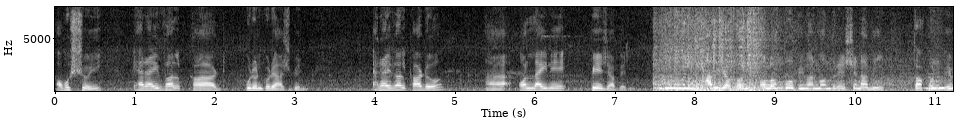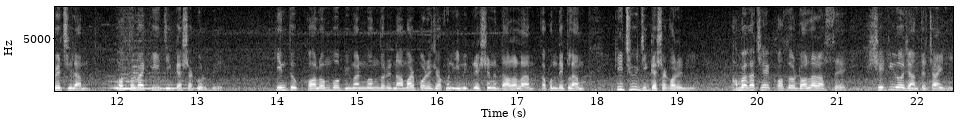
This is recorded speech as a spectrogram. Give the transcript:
অবশ্যই অ্যারাইভাল কার্ড পূরণ করে আসবেন। অ্যারাইভাল কার্ডও অনলাইনে পেয়ে যাবেন। আমি যখন কলম্বো বিমানবন্দরে এসে নামি, তখন ভেবেছিলাম, কত না কি জিজ্ঞাসা করবে। কিন্তু কলম্বো বিমানবন্দরে নামার পরে যখন ইমিগ্রেশনে দাঁড়ালাম, তখন দেখলাম, কিছুই জিজ্ঞাসা করেনি। আমার কাছে কত ডলার আছে, সেটিও জানতে চাইনি।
